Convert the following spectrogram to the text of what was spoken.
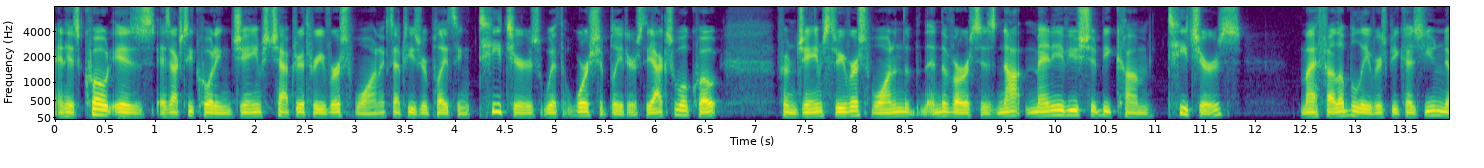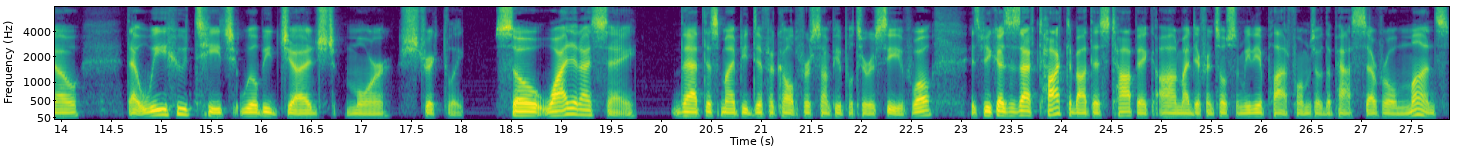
and his quote is, is actually quoting James chapter 3, verse 1, except he's replacing teachers with worship leaders. The actual quote from James 3, verse 1 in the, in the verse is Not many of you should become teachers, my fellow believers, because you know that we who teach will be judged more strictly. So, why did I say that this might be difficult for some people to receive? Well, it's because as I've talked about this topic on my different social media platforms over the past several months,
